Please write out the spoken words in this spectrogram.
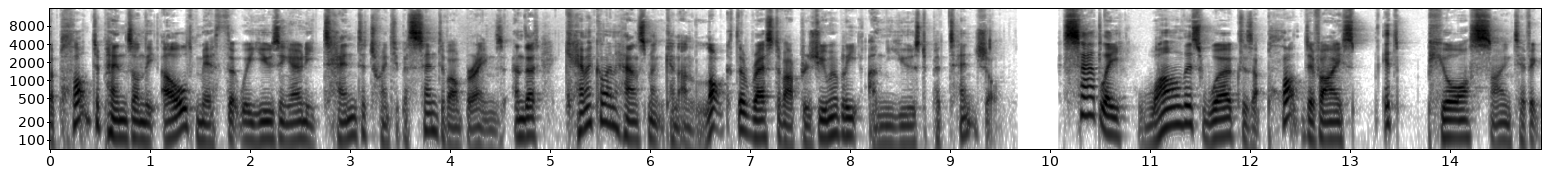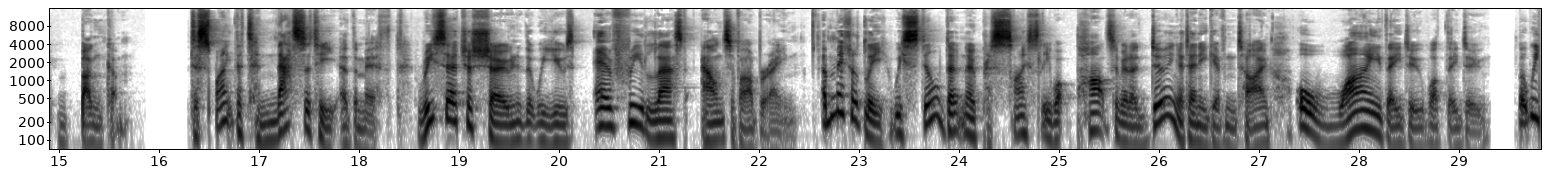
the plot depends on the old myth that we're using only 10 to 20% of our brains, and that chemical enhancement can unlock the rest of our presumably unused potential. Sadly, while this works as a plot device, it's pure scientific bunkum. Despite the tenacity of the myth, research has shown that we use every last ounce of our brain. Admittedly, we still don't know precisely what parts of it are doing at any given time or why they do what they do. But we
